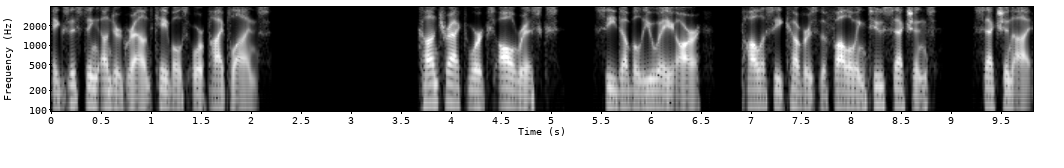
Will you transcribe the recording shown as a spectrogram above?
Existing underground cables or pipelines. Contract works all risks, CWAR, policy covers the following two sections, Section I,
